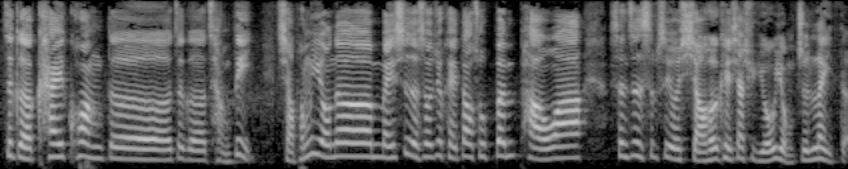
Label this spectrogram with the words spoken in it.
这个开矿的这个场地，小朋友呢没事的时候就可以到处奔跑啊，甚至是不是有小河可以下去游泳之类的。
